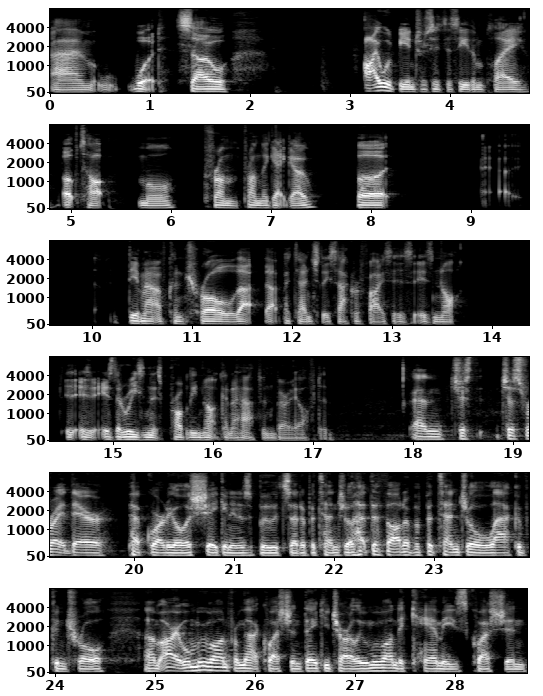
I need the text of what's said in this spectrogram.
um, would. So I would be interested to see them play up top more from from the get go, but the amount of control that that potentially sacrifices is not is, is the reason it's probably not going to happen very often. And just just right there, Pep Guardiola is shaking in his boots at a potential at the thought of a potential lack of control. Um, all right, we'll move on from that question. Thank you, Charlie. We'll move on to Cammy's question.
